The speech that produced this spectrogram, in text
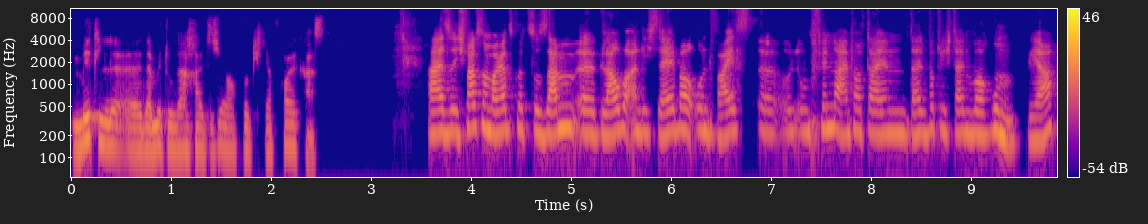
Mittel, äh, damit du nachhaltig auch wirklich Erfolg hast. Also ich fasse nochmal ganz kurz zusammen, äh, glaube an dich selber und weiß äh, und, und, finde einfach dein, dein, wirklich dein Warum, ja.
